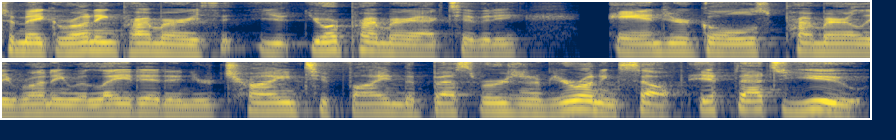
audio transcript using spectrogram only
to make running primary th- your primary activity and your goals primarily running related and you're trying to find the best version of your running self, if that's you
